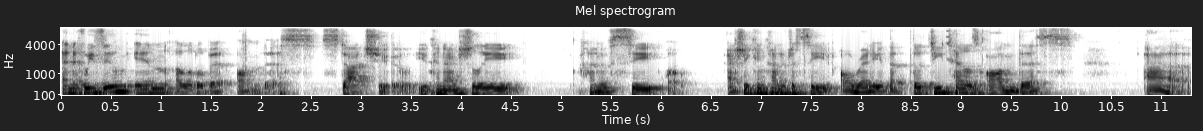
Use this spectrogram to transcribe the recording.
And if we zoom in a little bit on this statue, you can actually kind of see, well, actually can kind of just see already that the details on this uh,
